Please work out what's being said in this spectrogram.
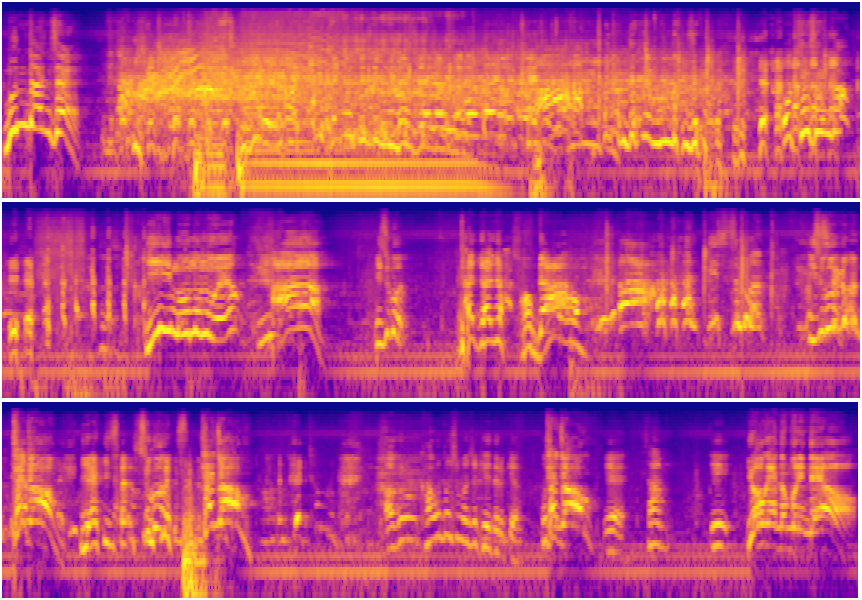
문단세! 어, 태세인가? 이 뭐뭐 뭐예요? 아! 이수근. 나, 나, 나. 나! 아! 이수근. 이수근. 태종! 야, 이산. 수근. 태종! 아, 그럼 강호동 씨 먼저 기회 드릴게요. 태종! 예, 3, 2, 용의 눈물인데요.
